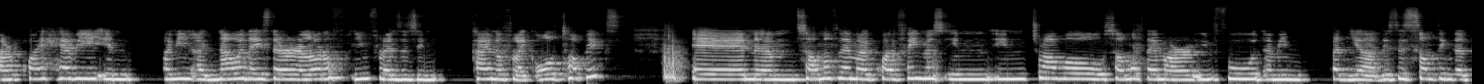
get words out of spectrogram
are quite heavy in i mean uh, nowadays there are a lot of influences in kind of like all topics. And um, some of them are quite famous in in travel. Some of them are in food. I mean but yeah this is something that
